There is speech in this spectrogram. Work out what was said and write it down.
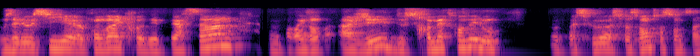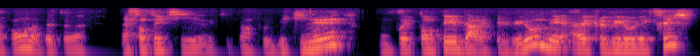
Vous allez aussi euh, convaincre des personnes, euh, par exemple âgées, de se remettre au vélo. Parce qu'à 60, 65 ans, on a peut-être la santé qui, qui peut un peu décliner. On peut être tenté d'arrêter le vélo, mais avec le vélo électrique,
